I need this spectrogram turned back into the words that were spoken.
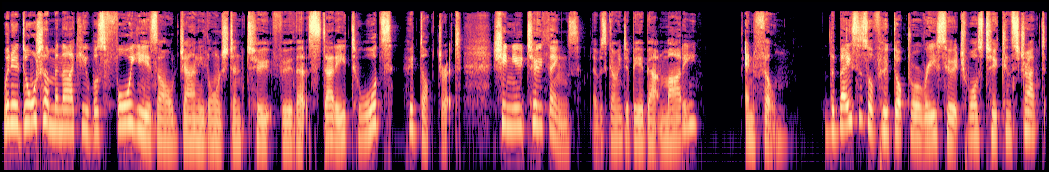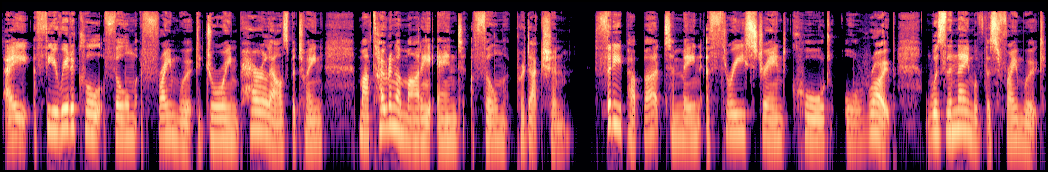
When her daughter Manaki was four years old, Jani launched into further study towards her doctorate. She knew two things. It was going to be about Māori and film. The basis of her doctoral research was to construct a theoretical film framework drawing parallels between Mātauranga Māori and film production. Whiripapa, to mean a three strand cord or rope, was the name of this framework.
